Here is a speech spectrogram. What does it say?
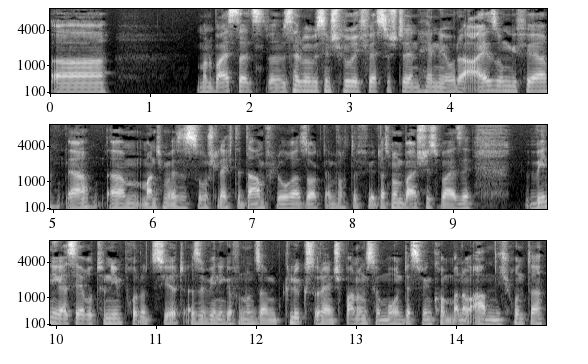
Äh, man weiß, das ist halt ein bisschen schwierig festzustellen, Henne oder Ei so ungefähr. Ja, ähm, manchmal ist es so, schlechte Darmflora sorgt einfach dafür, dass man beispielsweise weniger Serotonin produziert, also weniger von unserem Glücks- oder Entspannungshormon. Deswegen kommt man am Abend nicht runter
